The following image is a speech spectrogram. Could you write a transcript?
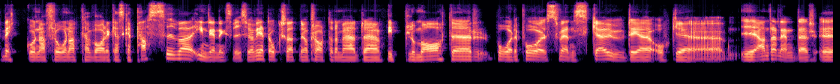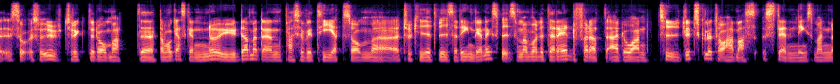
veckorna från att ha varit ganska passiva inledningsvis. Jag vet också att när jag pratade med eh, diplomater både på svenska UD och eh, i andra länder eh, så, så uttryckte de att Eh, de var ganska nöjda med den passivitet som eh, Turkiet visade inledningsvis. Man var lite rädd för att Erdogan tydligt skulle ta Hamas ställning som han,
